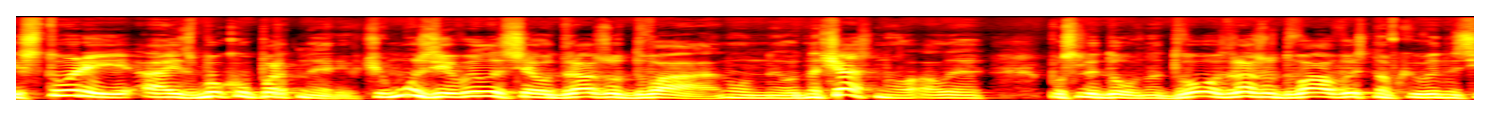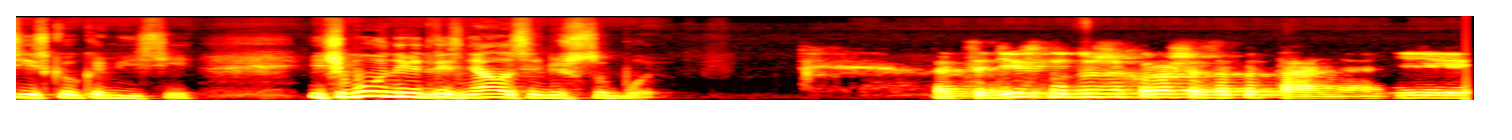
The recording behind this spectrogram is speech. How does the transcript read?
історії, а й з боку партнерів. Чому з'явилося одразу два, ну не одночасно, але послідовно, два, одразу два висновки Венеційської комісії? І чому вони відрізнялися між собою? Це дійсно дуже хороше запитання, і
